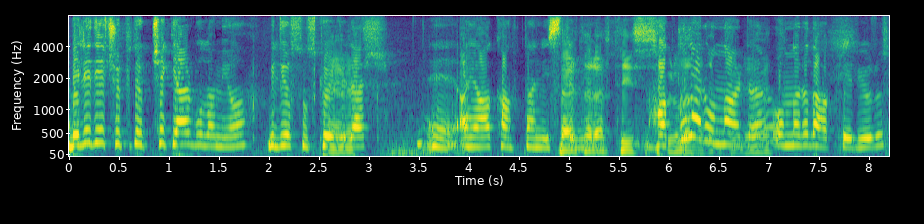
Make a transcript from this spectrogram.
Belediye çöpü dökecek yer bulamıyor. Biliyorsunuz köylüler e, ayağa kalktı hani istemiyor. Bertaraf tesis Haklılar onlar da. evet. Onlara da hak veriyoruz.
